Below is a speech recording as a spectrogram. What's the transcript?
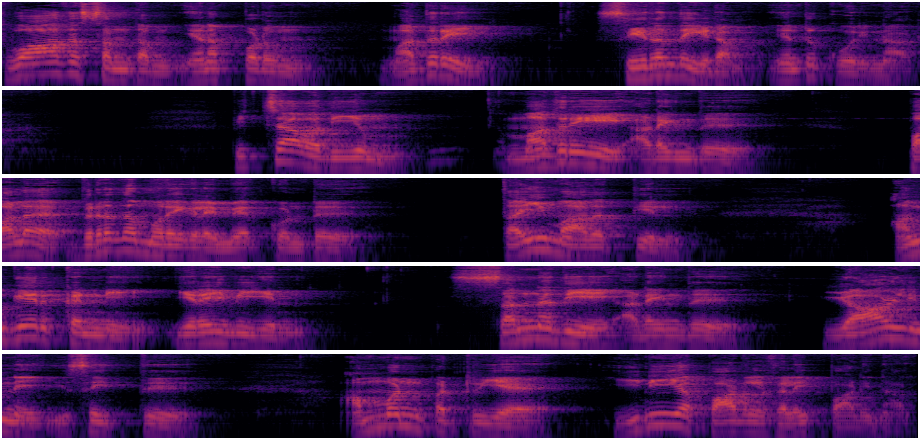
துவாதசந்தம் எனப்படும் மதுரை சிறந்த இடம் என்று கூறினார். பிச்சாவதியும் மதுரையை அடைந்து பல விரத முறைகளை மேற்கொண்டு தை மாதத்தில் அங்கேற்கண்ணி இறைவியின் சன்னதியை அடைந்து யாழினை இசைத்து அம்மன் பற்றிய இனிய பாடல்களை பாடினாள்.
